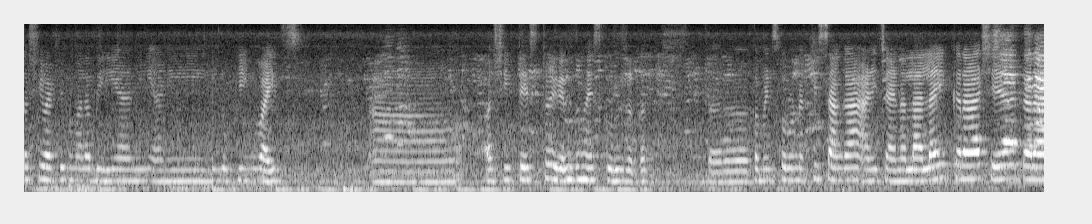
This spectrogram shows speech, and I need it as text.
कशी वाटली तुम्हाला बिर्याणी आणि लुकिंग वाईज अशी टेस्ट वगैरे तुम्ही करू शकत. तर कमेंट्स करून नक्कीच सांगा आणि चॅनलला लाईक करा शेअर करा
